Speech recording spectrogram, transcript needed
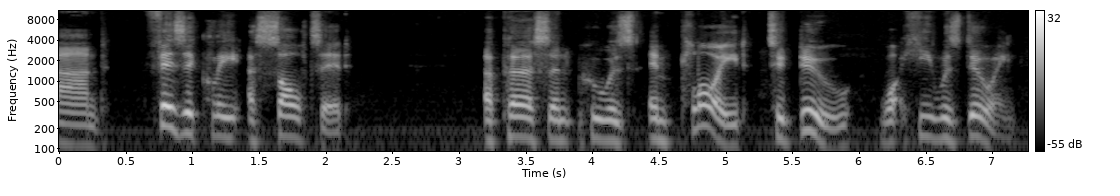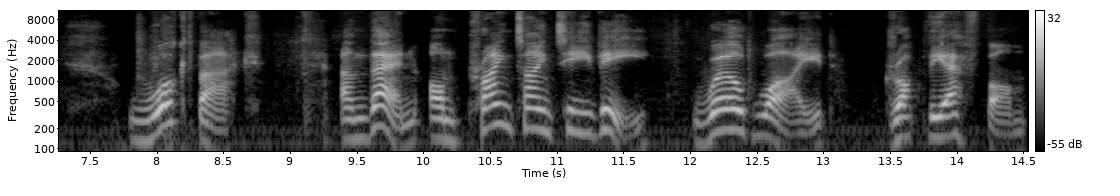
and physically assaulted a person who was employed to do what he was doing. Walked back and then on primetime TV worldwide dropped the F bomb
